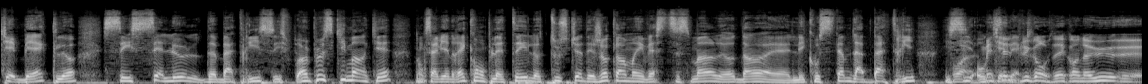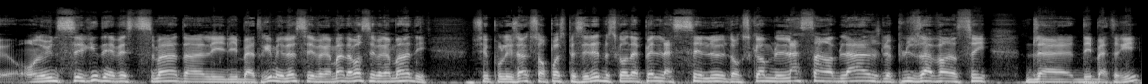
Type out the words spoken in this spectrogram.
Québec. Là, ces cellules de batterie, c'est un peu ce qui manquait. Donc, ça viendrait compléter là, tout ce qu'il y a déjà comme investissement là, dans euh, l'écosystème de la batterie ici Ouais, au mais c'est le Québec. plus gros. C'est-à-dire qu'on a eu, euh, on a eu une série d'investissements dans les, les batteries, mais là, c'est vraiment, d'abord, c'est vraiment des, sais pour les gens qui sont pas spécialistes, mais ce qu'on appelle la cellule. Donc, c'est comme l'assemblage le plus avancé de des batteries.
